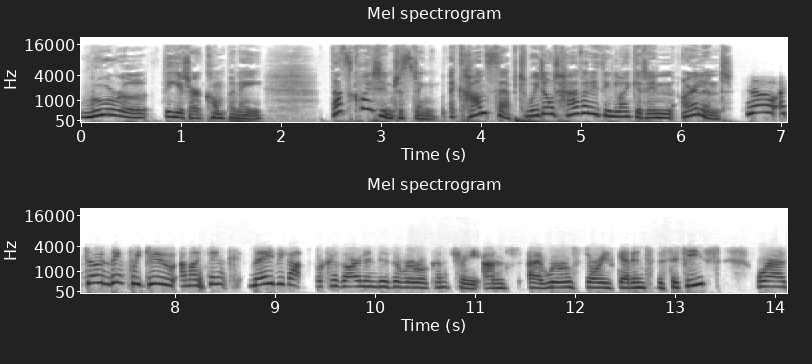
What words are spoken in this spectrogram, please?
rural theatre company. That's quite interesting. A concept. We don't have anything like it in Ireland. No, I don't think we do. And I think maybe that's because Ireland is a rural country and uh, rural stories get into the cities, whereas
